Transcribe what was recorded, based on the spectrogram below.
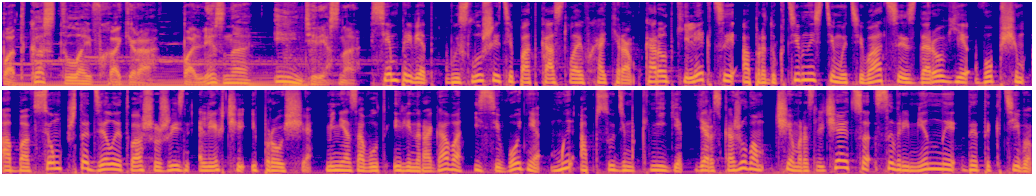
Подкаст лайфхакера. Полезно и интересно. Всем привет! Вы слушаете подкаст лайфхакера. Короткие лекции о продуктивности, мотивации, здоровье, в общем, обо всем, что делает вашу жизнь легче и проще. Меня зовут Ирина Рогава, и сегодня мы обсудим книги. Я расскажу вам, чем различаются современные детективы.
